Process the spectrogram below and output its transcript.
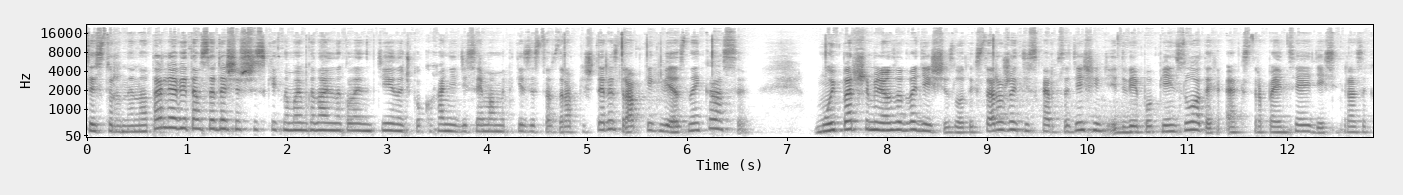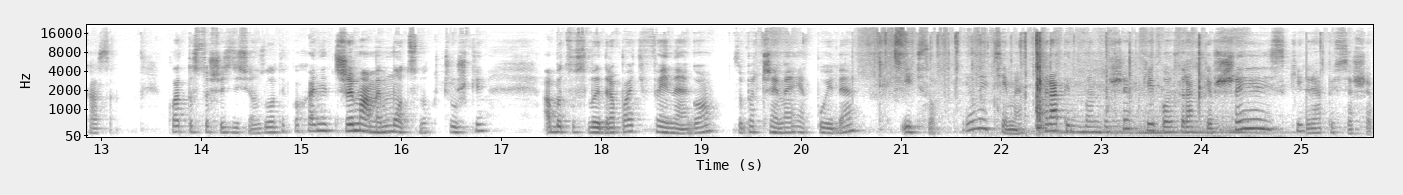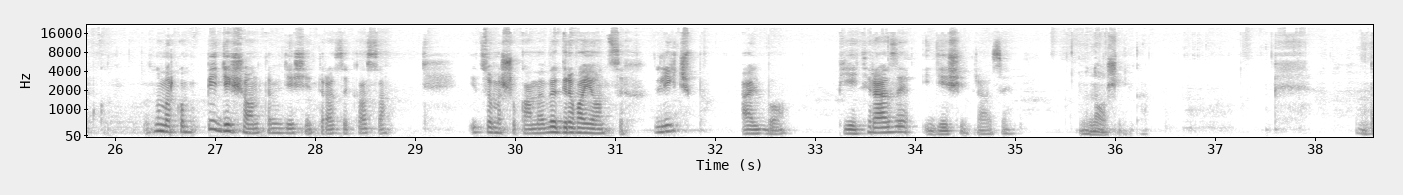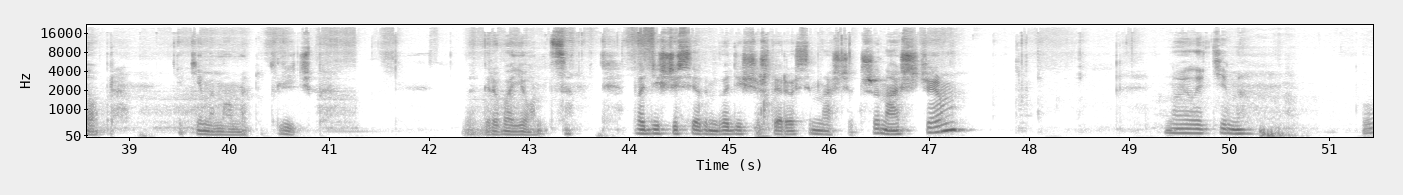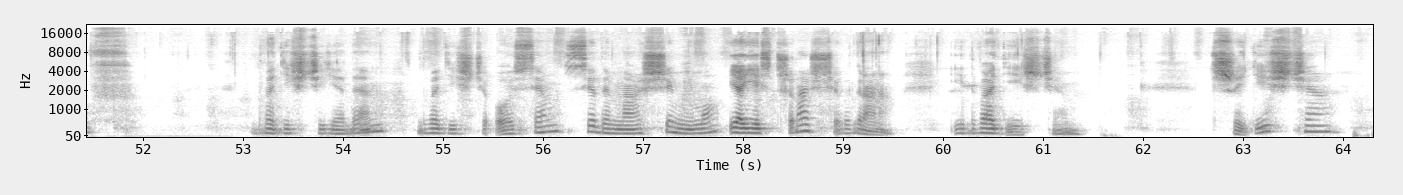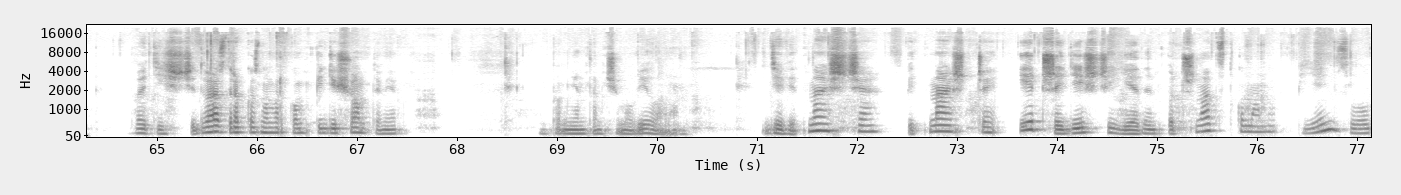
z tej strony Natalia. Witam serdecznie wszystkich na moim kanale na kolejnym. Kochani, dzisiaj mamy taki zestaw zdrabki, 4 zdrabki Gwiezdnej Kasy. Mój pierwszy milion za 20 zł, starożytny skarb za 10 i dwie po 5 zł, ekstra pensja i 10 razy kasa. Wkład to 160 zł, kochani. Trzymamy mocno kciuszki, aby coś wydrapać fajnego. Zobaczymy, jak pójdę. I co? I lecimy. Draping będzie szybki, bo zdrapki wszystkie drapy się szybko. Z numerką 50 10 razy kasa. I co my szukamy? Wygrywających liczb albo 5 razy i 10 razy mnożnika. Dobra. Jakie my mamy tu liczby? Wygrywające. 27, 24, 18, 13. No i lecimy. Uf. 21, 28, 17 mimo. Ja jest 13 wygrana. I 20. 30, 22. Zdrabka z numerką 50. Jak nie pamiętam, czy mówiłam. 19, 15 i 31. Po 13 mamy 5 zł.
